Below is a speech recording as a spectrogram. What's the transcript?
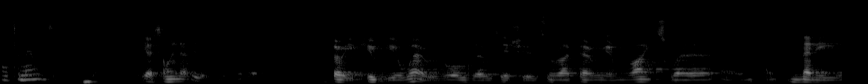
Councillor Milnes. Yes, I mean, uh, very acutely aware of all of those issues. The riparian rights, where um, uh, many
